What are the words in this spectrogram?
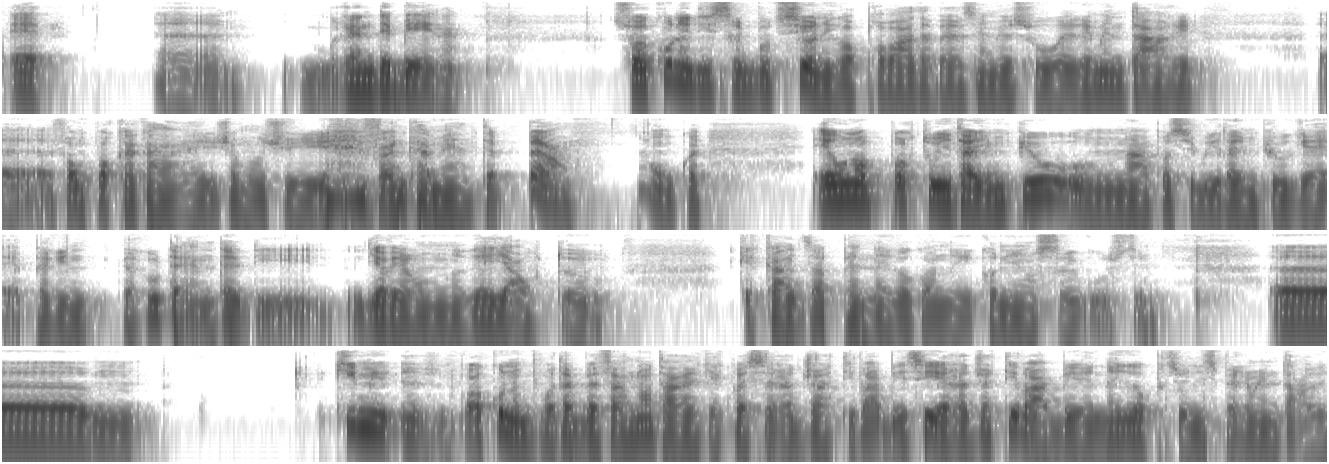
e eh, rende bene. Su alcune distribuzioni che ho provato, per esempio su elementari, eh, fa un po' cacare, diciamoci francamente, però comunque è un'opportunità in più, una possibilità in più che per, per l'utente di, di, avere un layout che calza a pennello con, con i nostri gusti. Uh, mi, eh, qualcuno potrebbe far notare che questo era già attivabile. Sì, era già attivabile nelle opzioni sperimentali.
